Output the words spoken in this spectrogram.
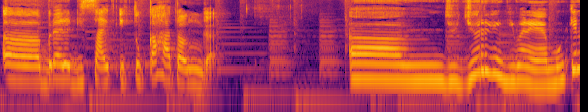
eh, berada di side itu kah atau enggak? Em, jujur gimana ya? Mungkin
